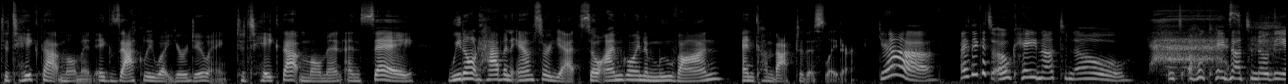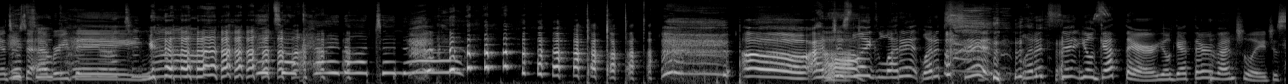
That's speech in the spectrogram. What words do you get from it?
To take that moment, exactly what you're doing, to take that moment and say, we don't have an answer yet, so I'm going to move on and come back to this later. Yeah. I think it's okay not to know. It's okay not to know the answers It's to okay everything. not to know. it's okay not to know. Oh, and just Ah. like let it let it sit. let it sit. You'll get there. You'll get there eventually. Just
